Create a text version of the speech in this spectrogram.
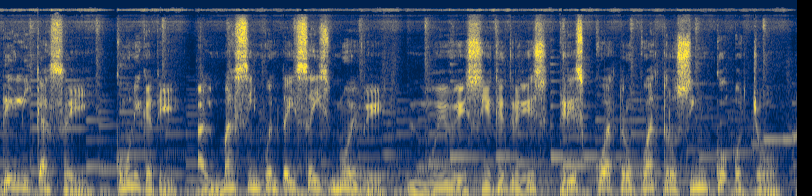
delicasey. Comunícate al más 569 973 34458.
